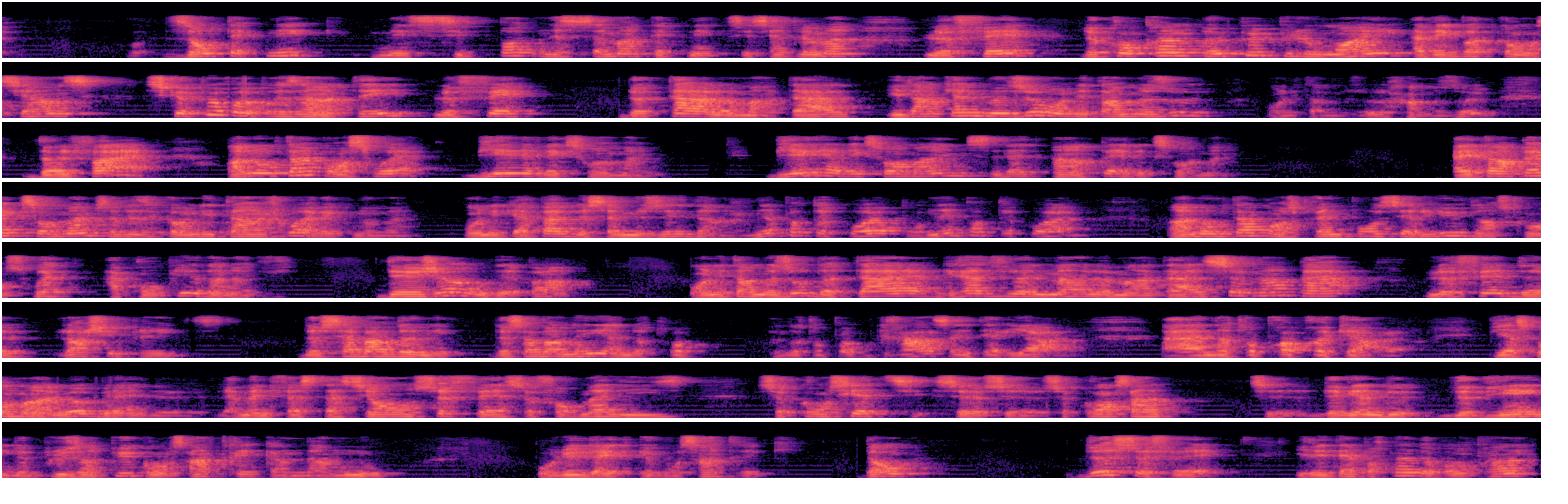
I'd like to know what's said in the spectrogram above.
disons techniques, mais c'est pas nécessairement technique. C'est simplement le fait de comprendre un peu plus loin avec votre conscience ce que peut représenter le fait de taire mental et dans quelle mesure on est en mesure, on est en mesure, en mesure de le faire en autant qu'on soit bien avec soi-même. Bien avec soi-même, c'est d'être en paix avec soi-même. Être en paix avec soi-même, ça veut dire qu'on est en joie avec nous-mêmes. On est capable de s'amuser dans n'importe quoi, pour n'importe quoi, en autant qu'on ne se prenne pas au sérieux dans ce qu'on souhaite accomplir dans notre vie. Déjà, au départ, on est en mesure de taire graduellement le mental seulement par le fait de lâcher prise de s'abandonner, de s'abandonner à notre, propre grâce intérieure, à notre propre cœur. Puis à ce moment-là, bien, la manifestation se fait, se formalise, se, se, devient de, plus en plus concentrique en dedans de nous, au lieu d'être égocentrique. Donc, de ce fait, il est important de comprendre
